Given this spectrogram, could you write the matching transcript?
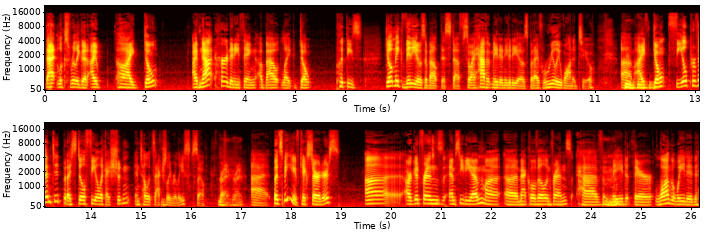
That looks really good. I, oh, I don't, I've not heard anything about like, don't put these, don't make videos about this stuff. So I haven't made any videos, but I've really wanted to. Um, I don't feel prevented, but I still feel like I shouldn't until it's actually released. So, right, right. uh, but speaking of Kickstarters, uh, our good friends MCDM, uh, uh, Matt Colville and friends, have made their long-awaited,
